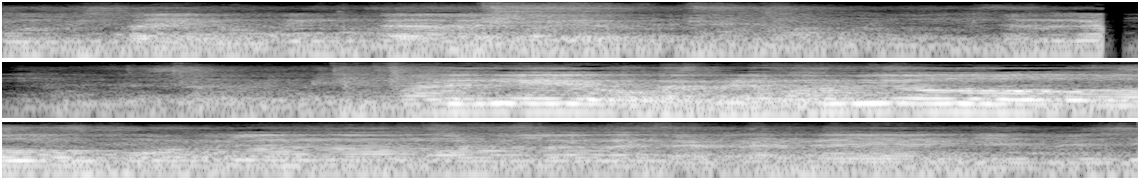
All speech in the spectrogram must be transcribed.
పూర్తి స్థాయి గుర్తింపు తేలేకపోయారు. ఇప్పటికే ఒక రెవెన్యూ హోటల్ అన్నా మోటల్ అన్నా కట్టండి అని చెప్పేసి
